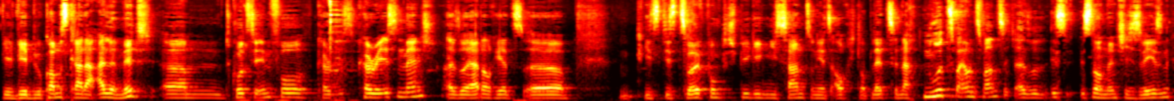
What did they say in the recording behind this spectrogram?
wir, wir bekommen es gerade alle mit. Ähm, kurze Info, Curry ist, Curry ist ein Mensch. Also er hat auch jetzt äh, dieses 12-Punkte-Spiel gegen die Suns und jetzt auch, ich glaube, letzte Nacht nur 22. Also ist, ist noch ein menschliches Wesen.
